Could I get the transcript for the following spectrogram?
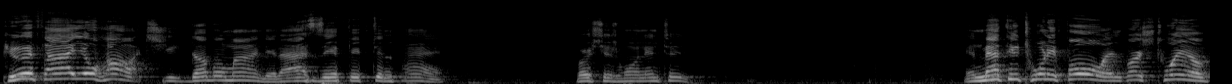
Purify your hearts, ye double minded. Isaiah 59, verses 1 and 2. In Matthew 24 and verse 12,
